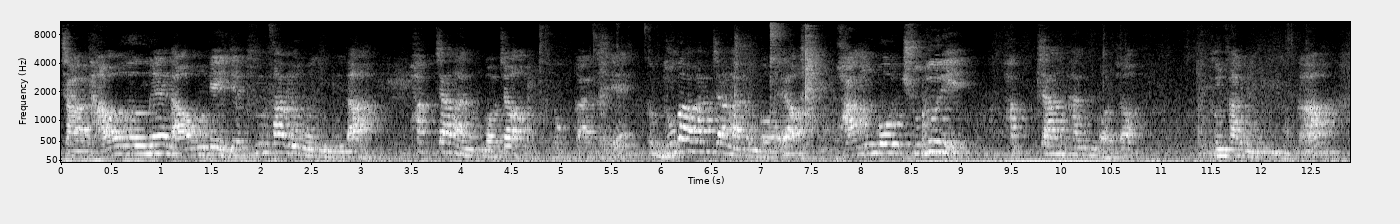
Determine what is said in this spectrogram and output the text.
자, 다음에 나온 게 이제 분사구문입니다. 확장하는 거죠. 여기까지. 그럼 누가 확장하는 거예요? 광고주들이 확장하는 거죠. 분사구문이니까.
